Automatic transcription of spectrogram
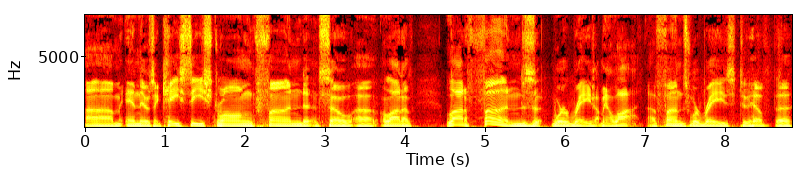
um, and there's a KC Strong Fund. So uh, a lot of a lot of funds were raised. I mean, a lot of funds were raised to help the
